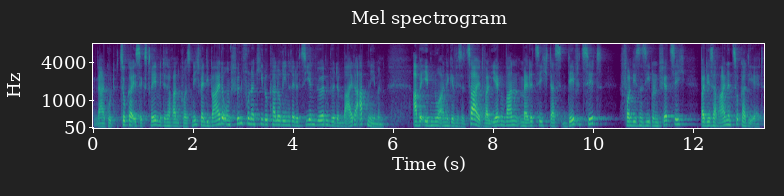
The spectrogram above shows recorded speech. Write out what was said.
na gut, Zucker ist extrem, mediterrane Kost nicht, wenn die beide um 500 Kilokalorien reduzieren würden, würden beide abnehmen. Aber eben nur eine gewisse Zeit, weil irgendwann meldet sich das Defizit von diesen 47 bei dieser reinen Zuckerdiät.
